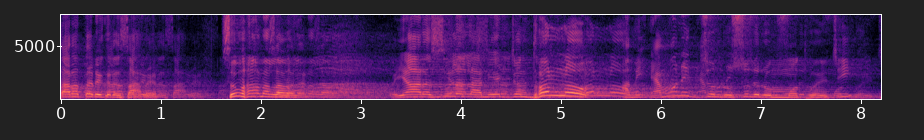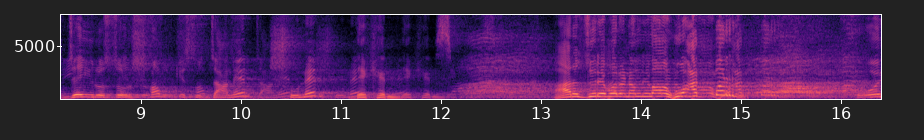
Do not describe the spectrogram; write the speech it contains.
তাড়াতাড়ি করে সারেন সুবহানাল্লাহ বলেন। আমি একজন ধন্য। আমি এমন একজন রসুলের উম্মত হয়েছি, যেই রসুল সব কিছু জানেন, শুনেন, দেখেন। দেখেন আর জুড়ে বলেন, আল্লাহু আকবার। তো ওই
